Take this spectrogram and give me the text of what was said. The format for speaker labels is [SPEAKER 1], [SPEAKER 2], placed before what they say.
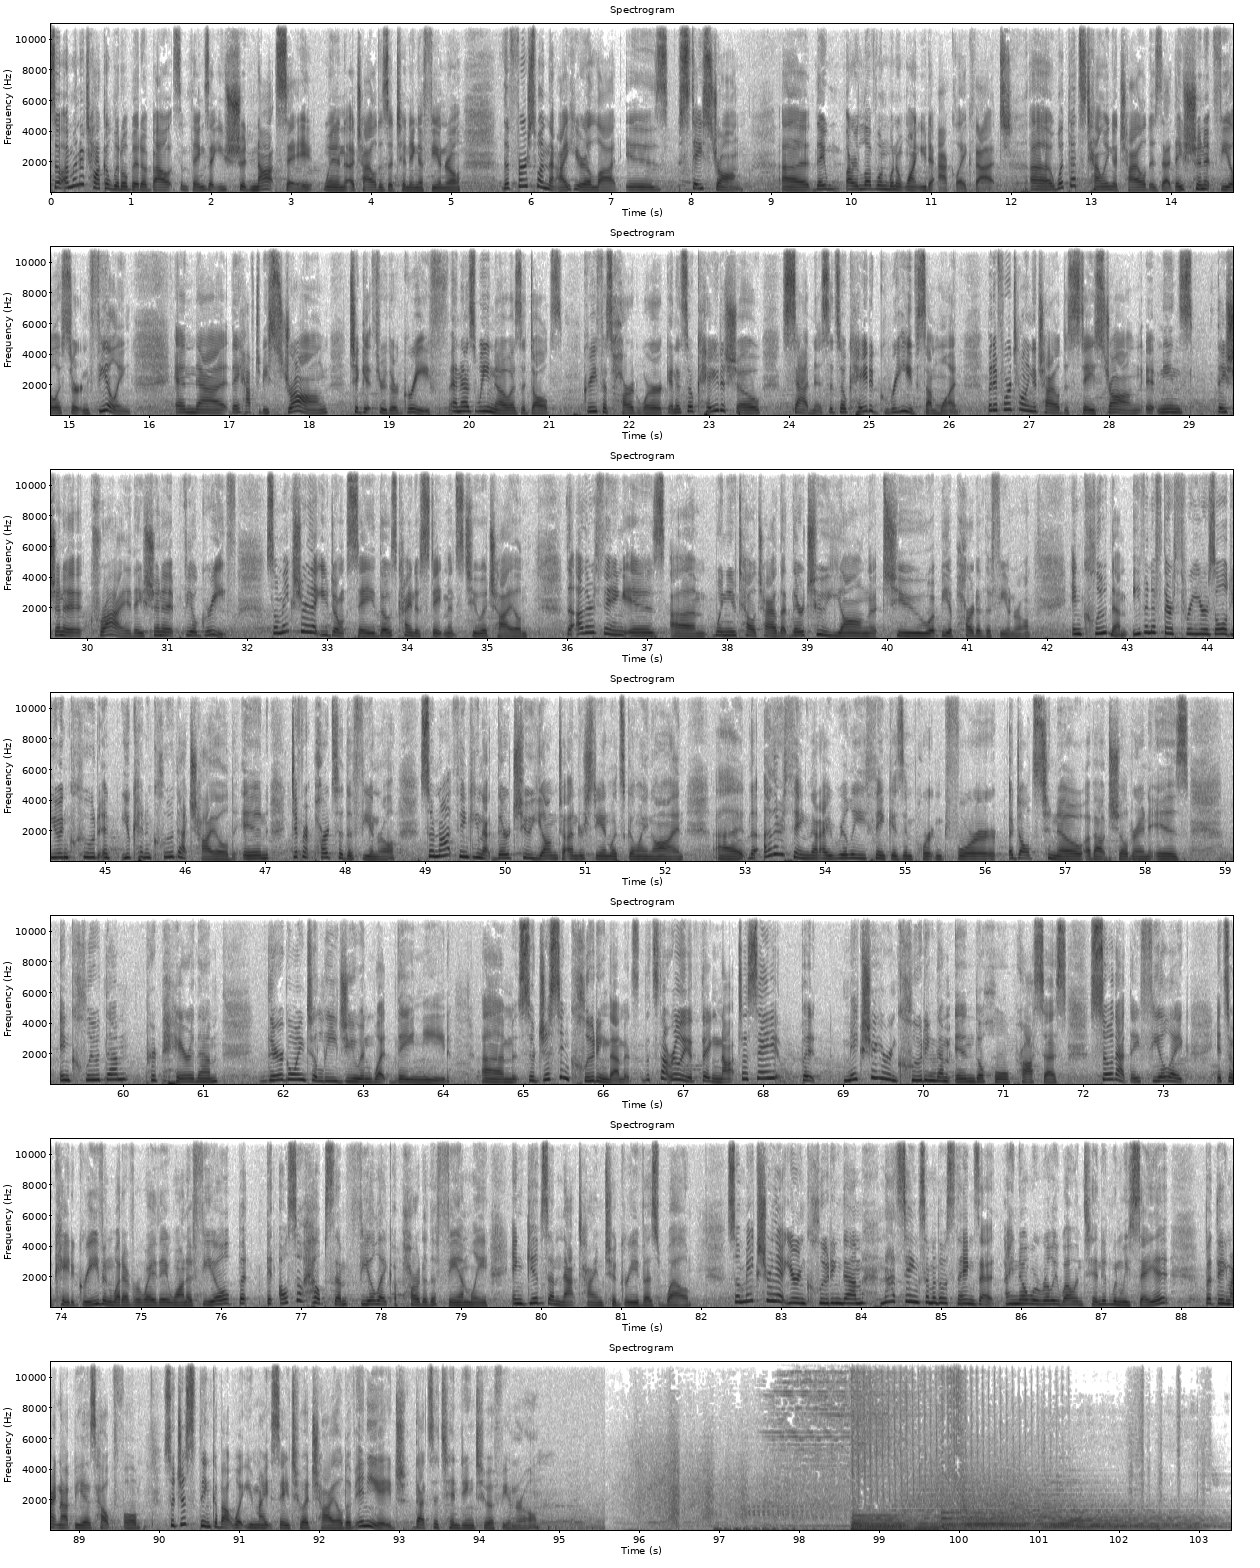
[SPEAKER 1] So, I'm going to talk a little bit about some things that you should not say when a child is attending a funeral. The first one that I hear a lot is stay strong. Uh, they our loved one wouldn't want you to act like that. Uh, what that's telling a child is that they shouldn't feel a certain feeling, and that they have to be strong to get through their grief. And as we know as adults, grief is hard work, and it's okay to show sadness. It's okay to grieve someone. But if we're telling a child to stay strong, it means they shouldn't cry, they shouldn't feel grief. So make sure that you don't say those kind of statements to a child. The other thing is um, when you tell a child that they're too young to be a part of the funeral, include them. Even if they're three years old, you include you can include that child in different parts of the funeral. So not thinking that they're too young to understand what's going on. Uh, the other thing that I really think is important for adults to know about children is include them, prepare them. They're going to lead you in what they need. Um, so just including them, it's that's not really a thing not to say, but make sure you're including them in the whole process so that they feel like it's okay to grieve in whatever way they want to feel, but it also helps them feel like a part of the family and gives them that time to grieve as well. So make sure that you're including them, not saying some of those things that I know were really well intended when we say it, but they might not be as helpful. So just think about what you might say to a child of any age that's attending to a funeral.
